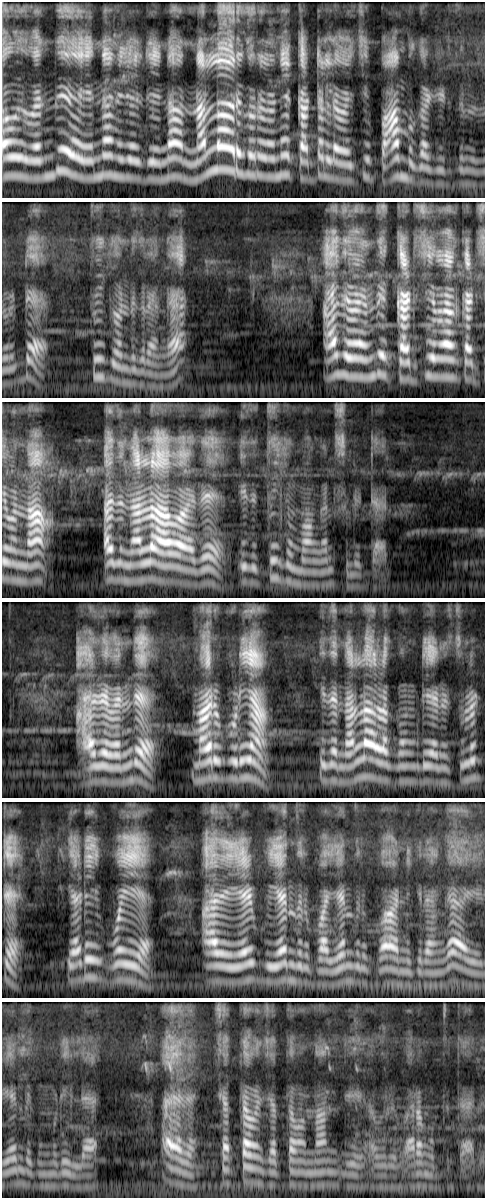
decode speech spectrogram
அவர் வந்து என்னன்னு கேட்டிங்கன்னா நல்லா இருக்கிறவனே கட்டலில் வச்சு பாம்பு கட்டிடுதுன்னு சொல்லிட்டு தூக்கி வந்துக்கிறாங்க. அது வந்து கடிச்சவன் கடிச்சவன் தான். அது நல்லா ஆகாது இது தூக்கி போங்கன்னு சொல்லிட்டார். அதை வந்து மறுபடியும் இதை நல்லா அளக்க முடியாதுன்னு சொல்லிட்டு எடை போய் அதை எழுப்பி ஏந்திருப்பா ஏந்திருப்பா நிற்கிறாங்க அது ஏந்துக்க முடியல. அது செத்தவன் செத்தவன் தான் அவர் வரம் கொடுத்துட்டாரு.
